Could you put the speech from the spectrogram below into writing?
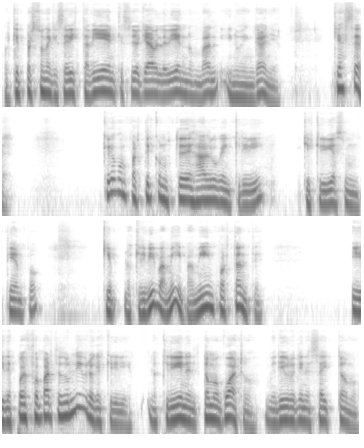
Cualquier persona que se vista bien, que se yo, que hable bien, nos van y nos engaña. ¿Qué hacer? Quiero compartir con ustedes algo que escribí, que escribí hace un tiempo, que lo escribí para mí, para mí importante. Y después fue parte de un libro que escribí. Lo escribí en el tomo 4. Mi libro tiene seis tomos.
